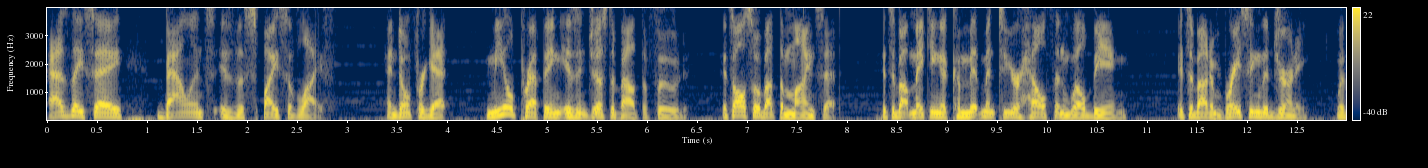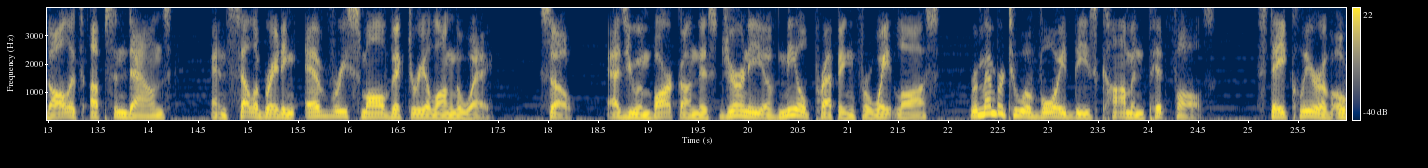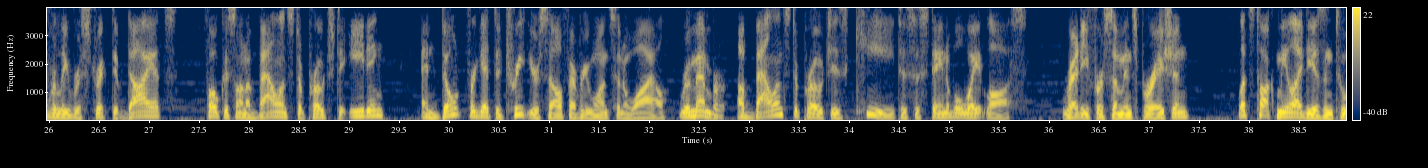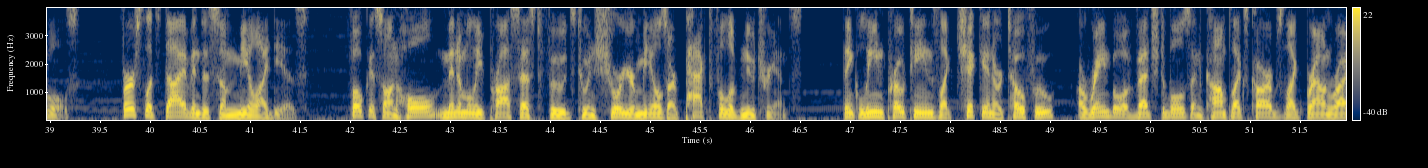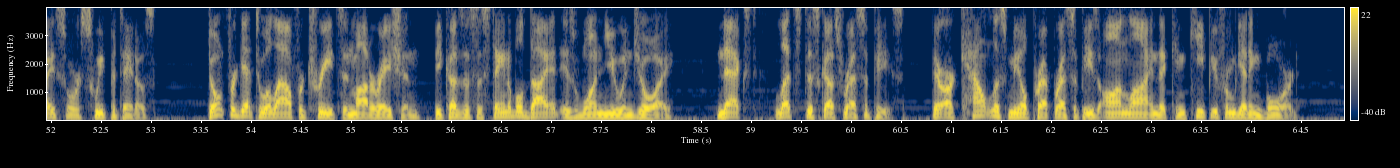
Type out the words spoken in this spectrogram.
As they say, balance is the spice of life. And don't forget, meal prepping isn't just about the food. It's also about the mindset. It's about making a commitment to your health and well-being. It's about embracing the journey, with all its ups and downs, and celebrating every small victory along the way. So, as you embark on this journey of meal prepping for weight loss, remember to avoid these common pitfalls. Stay clear of overly restrictive diets, focus on a balanced approach to eating, and don't forget to treat yourself every once in a while. Remember, a balanced approach is key to sustainable weight loss. Ready for some inspiration? Let's talk meal ideas and tools. First, let's dive into some meal ideas. Focus on whole, minimally processed foods to ensure your meals are packed full of nutrients. Think lean proteins like chicken or tofu, a rainbow of vegetables and complex carbs like brown rice or sweet potatoes. Don't forget to allow for treats in moderation, because a sustainable diet is one you enjoy. Next, let's discuss recipes. There are countless meal prep recipes online that can keep you from getting bored.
